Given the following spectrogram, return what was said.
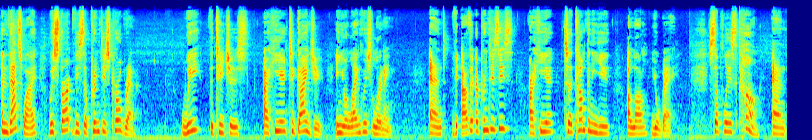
And that's why we start this apprentice program. We, the teachers, are here to guide you in your language learning. And the other apprentices are here to accompany you along your way. So please come and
